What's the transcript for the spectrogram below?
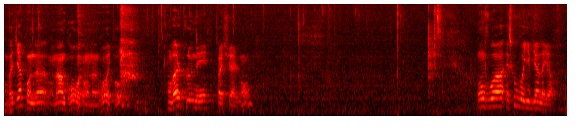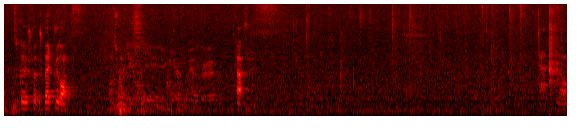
on va dire qu'on a, un gros, repo, on va le cloner traditionnellement. On voit, est-ce que vous voyez bien d'ailleurs? Est-ce que je peux être plus grand Sur l'écran, il il manque la première colonne. Ah. Ah, non.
